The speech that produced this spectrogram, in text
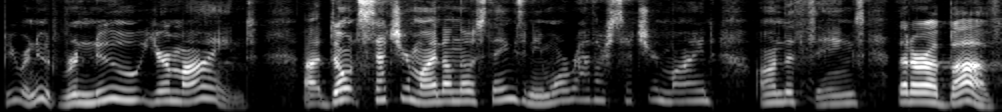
Be renewed. Renew your mind. Uh, don't set your mind on those things anymore. Rather, set your mind on the things that are above.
